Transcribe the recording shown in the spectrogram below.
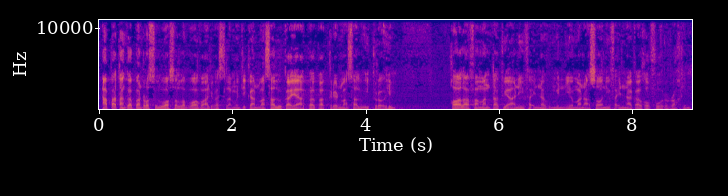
apa tanggapan Rasulullah Shallallahu Alaihi Wasallam? Ketika masalu kayak Abu Bakrin masalu Ibrahim Qala faman tabi'ani fa innahu minni wa man asani fa innaka ghafurur rahim.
